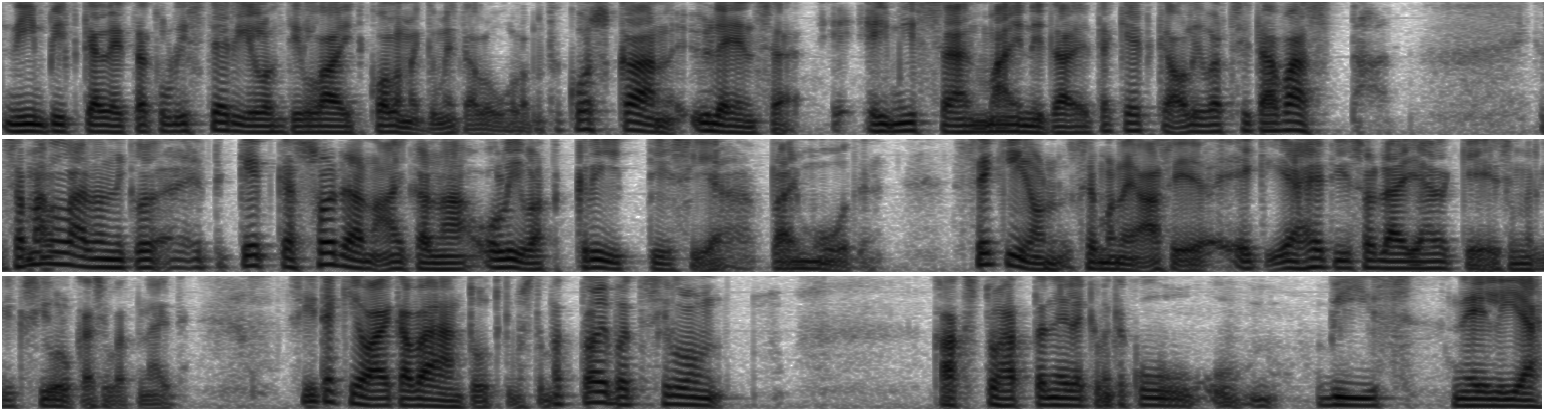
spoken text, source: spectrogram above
niin pitkälle, että tuli sterilointilait 30-luvulla, mutta koskaan yleensä ei missään mainita, että ketkä olivat sitä vastaan. Ja samalla lailla, niin että ketkä sodan aikana olivat kriittisiä tai muuten. Sekin on semmoinen asia, ja heti sodan jälkeen esimerkiksi julkaisivat näitä. Siitäkin on aika vähän tutkimusta. Mä toivon, että silloin 2045 4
